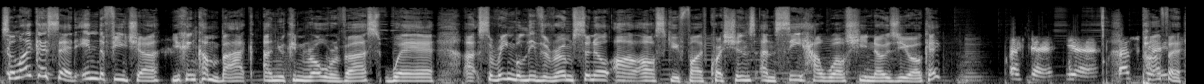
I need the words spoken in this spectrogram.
so, like I said, in the future, you can come back and you can roll reverse where uh, Serene will leave the room. Sunil, I'll ask you five questions and see how well she knows you, okay? Okay, yeah, that's great. Perfect.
